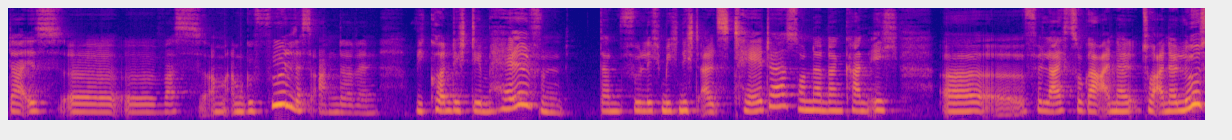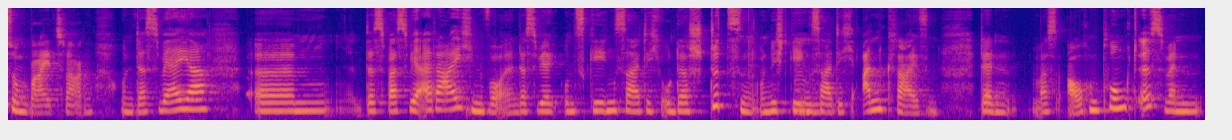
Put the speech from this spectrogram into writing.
da ist äh, äh, was am, am Gefühl des anderen. Wie könnte ich dem helfen? Dann fühle ich mich nicht als Täter, sondern dann kann ich äh, vielleicht sogar eine, zu einer Lösung beitragen. Und das wäre ja ähm, das, was wir erreichen wollen, dass wir uns gegenseitig unterstützen und nicht mhm. gegenseitig mhm. angreifen. Denn was auch ein Punkt ist, wenn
